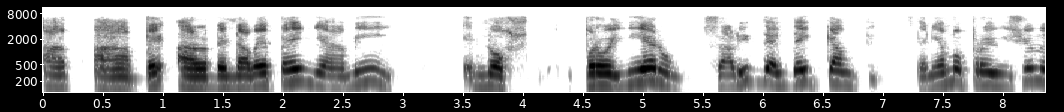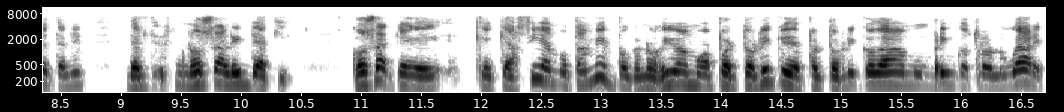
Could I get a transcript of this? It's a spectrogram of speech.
a, a, Bernabé Peña, a mí, eh, nos prohibieron salir del Dade County. Teníamos prohibición de tener, de no salir de aquí, cosa que que, hacíamos también, porque nos íbamos a Puerto Rico y de Puerto Rico dábamos un brinco a otros lugares.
